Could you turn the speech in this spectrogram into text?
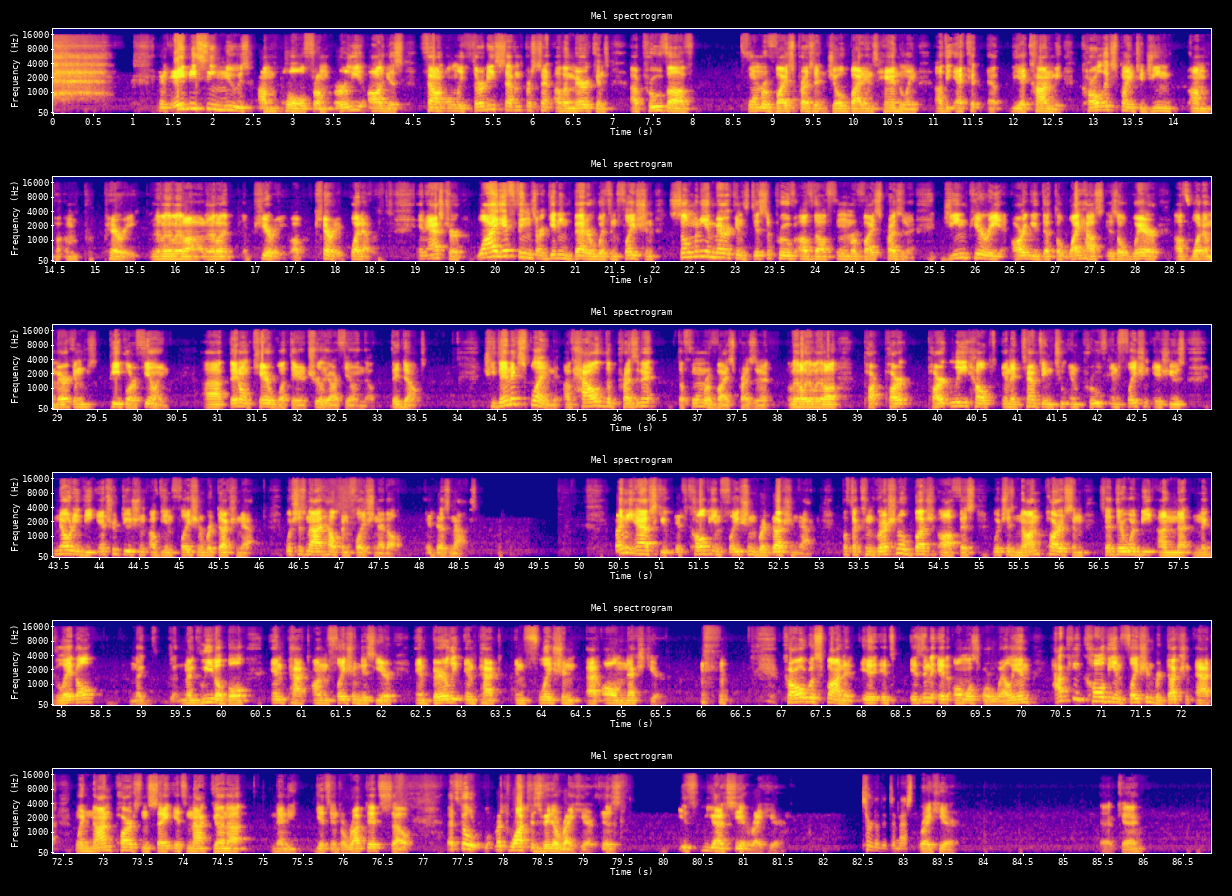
An ABC News um, poll from early August found only 37% of Americans approve of former Vice President Joe Biden's handling of the uh, the economy. Karl explained to Jean um, um, Perry, Perry, Perry, whatever, and asked her why, if things are getting better with inflation, so many Americans disapprove of the former vice president. Jean Puri argued that the White House is aware of what American people are feeling. Uh, they don't care what they truly are feeling, though. They don't. She then explained of how the president, the former vice president, part, part, partly helped in attempting to improve inflation issues, noting the introduction of the Inflation Reduction Act, which does not help inflation at all. It does not. Let me ask you, it's called the Inflation Reduction Act, but the Congressional Budget Office, which is nonpartisan, said there would be a negligible, negligible impact on inflation this year and barely impact inflation at all next year. Karl responded, it, "It's isn't it almost Orwellian? How can you call the Inflation Reduction Act when nonpartisans say it's not gonna?" And then he gets interrupted. So let's go. Let's watch this video right here. You got to see it right here. Sort of the domestic. Right here. Okay.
